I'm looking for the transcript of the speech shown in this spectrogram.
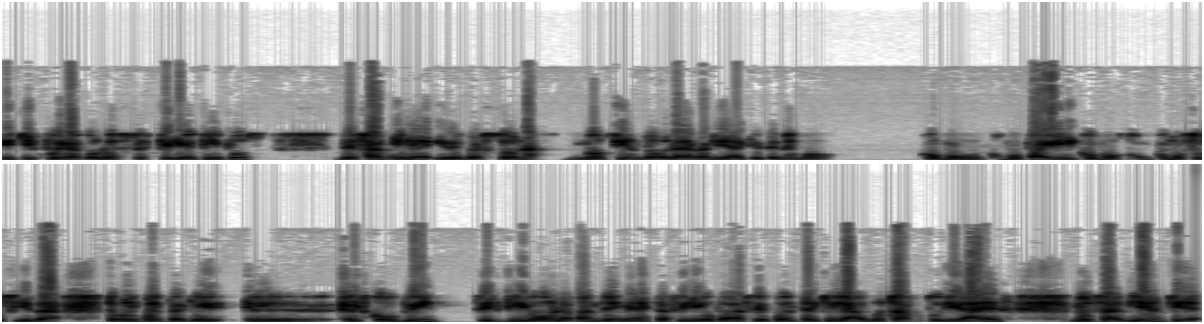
y que juega con los estereotipos de familia y de personas, no siendo la realidad que tenemos como, como país, como, como, sociedad. Toma en cuenta que el, el COVID sirvió, la pandemia esta sirvió para darse cuenta de que nuestras autoridades no sabían que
